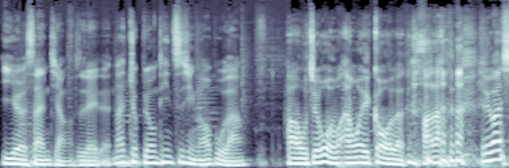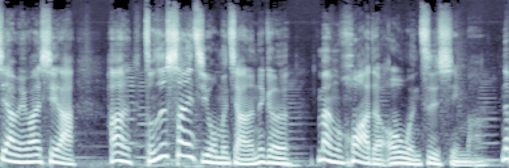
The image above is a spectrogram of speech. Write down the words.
一二三奖之类的，那就不用听自行脑补啦。好，我觉得我们安慰够了。好了，没关系啊，没关系啦。好，总之上一集我们讲的那个漫画的欧文字形吗，那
